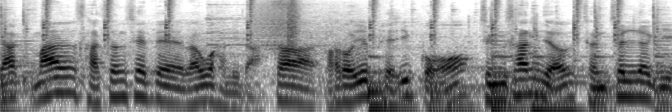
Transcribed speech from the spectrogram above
약 14,000세대라고 합니다. 자, 바로 옆에 있고 증산역, 전철역이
